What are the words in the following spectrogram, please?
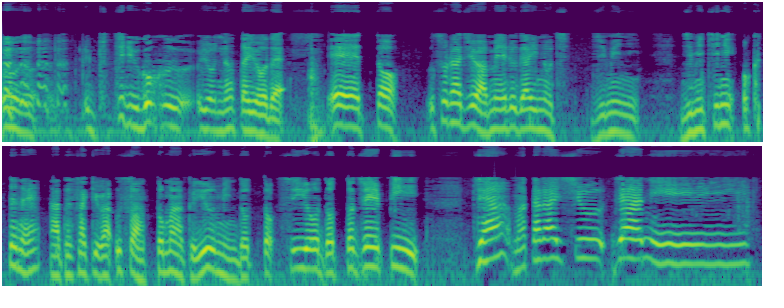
うん、きっちり動くようになったようで、えー、っと、嘘ラジオはメールが命、地味に。地道に送ってね。宛先は嘘アットマークユーミン .co.jp。じゃあ、また来週。じゃあにー。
